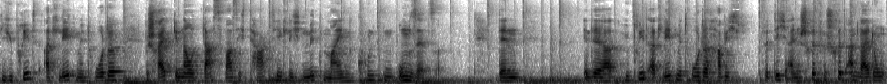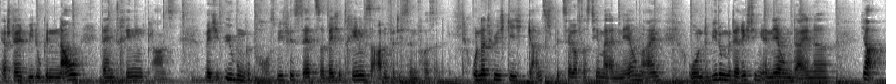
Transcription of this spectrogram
die Hybrid-Athlet-Methode, beschreibt genau das, was ich tagtäglich mit meinen Kunden umsetze. Denn in der Hybrid-Athlet-Methode habe ich für dich eine Schritt-für-Schritt-Anleitung erstellt, wie du genau dein Training planst, welche Übungen du brauchst, wie viele Sätze, welche Trainingsarten für dich sinnvoll sind. Und natürlich gehe ich ganz speziell auf das Thema Ernährung ein und wie du mit der richtigen Ernährung deine ja,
